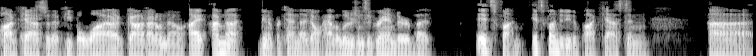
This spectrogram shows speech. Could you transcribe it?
podcast or that people watch. Oh, God, I don't know. I, I'm not going to pretend I don't have illusions of grandeur, but it's fun. It's fun to do the podcast. And, uh,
